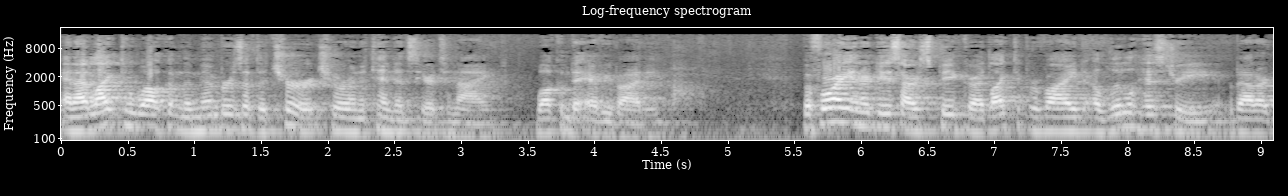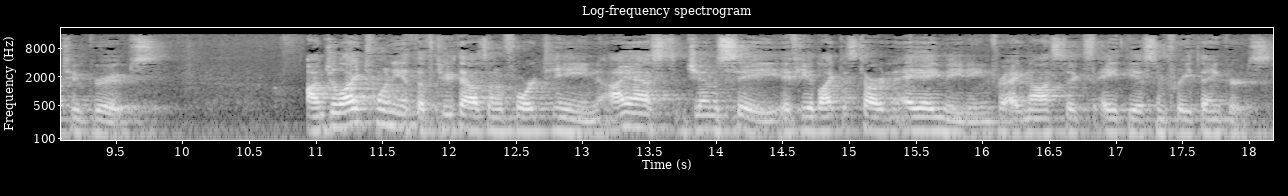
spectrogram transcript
And I'd like to welcome the members of the church who are in attendance here tonight. Welcome to everybody. Before I introduce our speaker, I'd like to provide a little history about our two groups. On July 20th of 2014, I asked Jim C. if he'd like to start an AA meeting for agnostics, atheists, and freethinkers.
